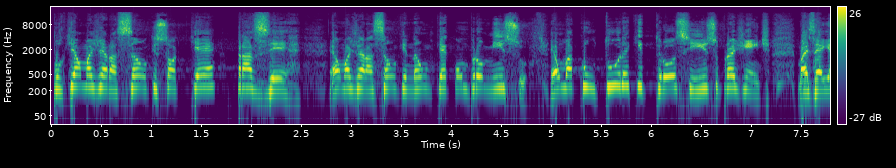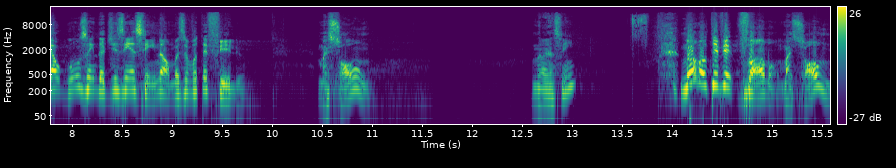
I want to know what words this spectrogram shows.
Porque é uma geração que só quer prazer, é uma geração que não quer compromisso, é uma cultura que trouxe isso para a gente. Mas aí alguns ainda dizem assim: não, mas eu vou ter filho. Mas só um? Não é assim? Não, não teve. Vamos, mas só um.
